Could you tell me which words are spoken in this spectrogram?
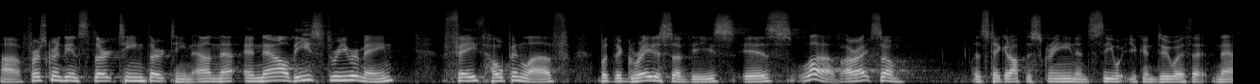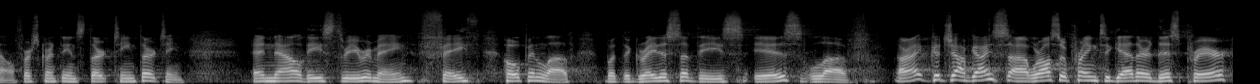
Uh, 1 Corinthians 13 13. And now these three remain faith, hope, and love, but the greatest of these is love. All right, so Let's take it off the screen and see what you can do with it now. 1 Corinthians 13 13. And now these three remain faith, hope, and love. But the greatest of these is love. All right, good job, guys. Uh, we're also praying together this prayer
